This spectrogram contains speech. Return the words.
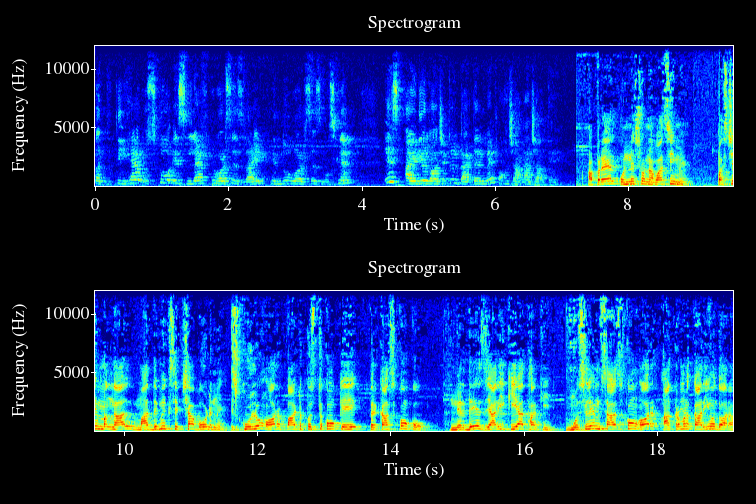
पद्धति है, उसको इस left versus right Hindu versus Muslim, इस आइडियोलॉजिकल बैटल में पहुंचाना चाहते हैं। अप्रैल उन्नीस सौ नवासी में पश्चिम बंगाल माध्यमिक शिक्षा बोर्ड ने स्कूलों और पाठ्यपुस्तकों के प्रकाशकों को निर्देश जारी किया था कि मुस्लिम शासकों और आक्रमणकारियों द्वारा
